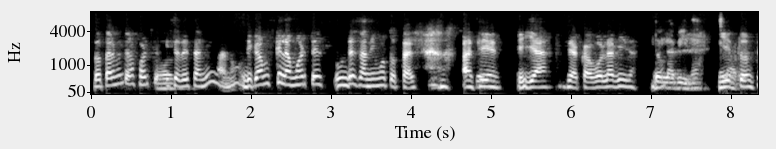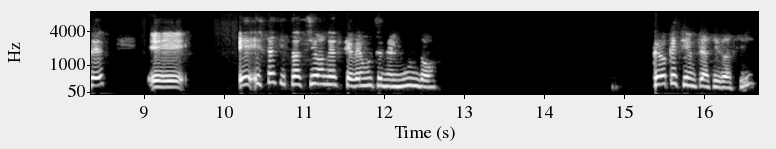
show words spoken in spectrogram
totalmente la fuerza y se desanima, ¿no? Digamos que la muerte es un desánimo total, así es, y ya se acabó la vida. De la vida. Y entonces, eh, e, estas situaciones que vemos en el mundo, creo que siempre ha sido así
